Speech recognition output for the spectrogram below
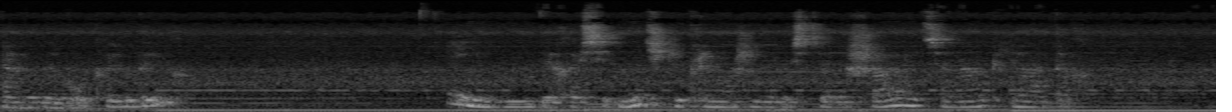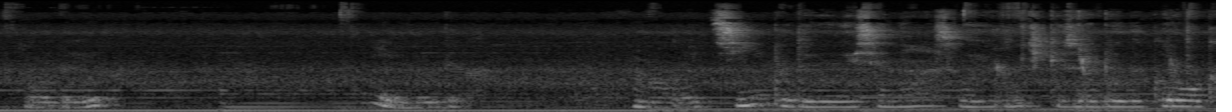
Глибокий вдих. І видих, а сіднички при можливості лишаються на п'ятах. Вдих. І видих. Молодці, подивилися на свої ручки, зробили крок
